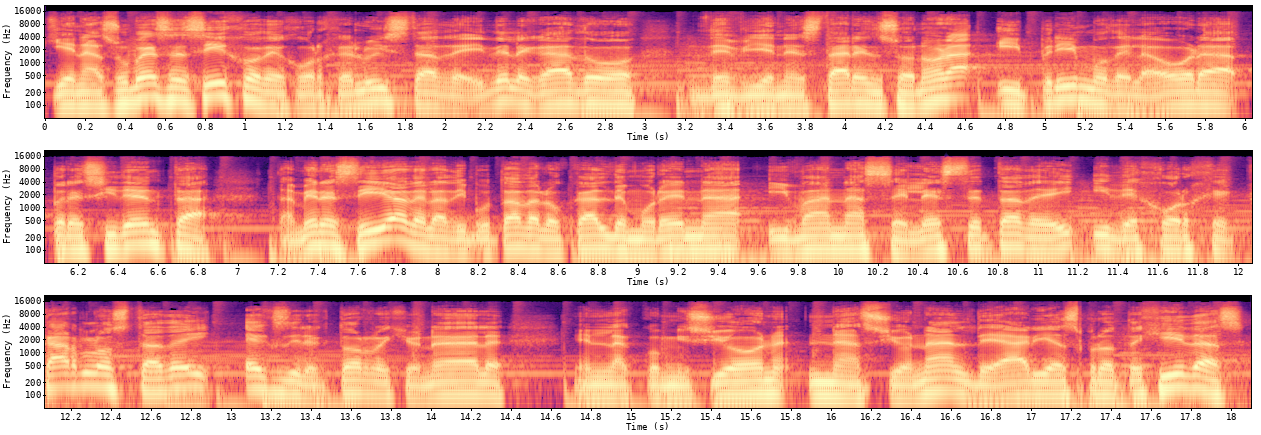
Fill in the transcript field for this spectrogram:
quien a su vez es hijo de Jorge Luis Tadei, delegado de Bienestar en Sonora y primo de la ahora presidenta. También es tía de la diputada local de Morena, Ivana Celeste Tadei, y de Jorge Carlos Tadei, exdirector regional en la Comisión Nacional de Áreas Protegidas.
